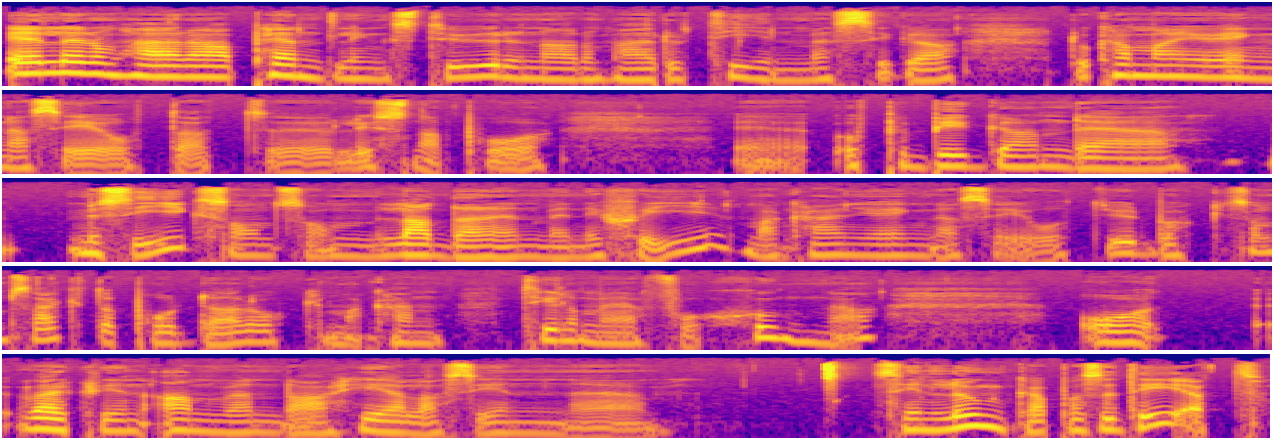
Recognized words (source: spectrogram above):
Eller de här eh, pendlingsturerna, de här rutinmässiga. Då kan man ju ägna sig åt att eh, lyssna på eh, uppbyggande musik, sånt som laddar en med energi. Man kan ju ägna sig åt ljudböcker som sagt och poddar och man kan till och med få sjunga och verkligen använda hela sin, eh, sin lungkapacitet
